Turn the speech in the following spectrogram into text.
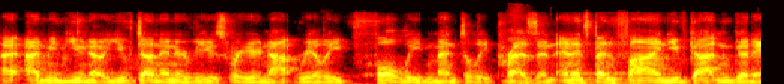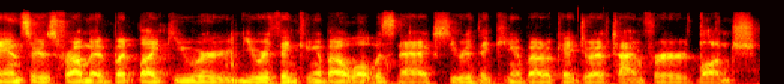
I, I mean, you know, you've done interviews where you're not really fully mentally present, and it's been fine. You've gotten good answers from it, but like you were you were thinking about what was next. You were thinking about okay, do I have time for lunch?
